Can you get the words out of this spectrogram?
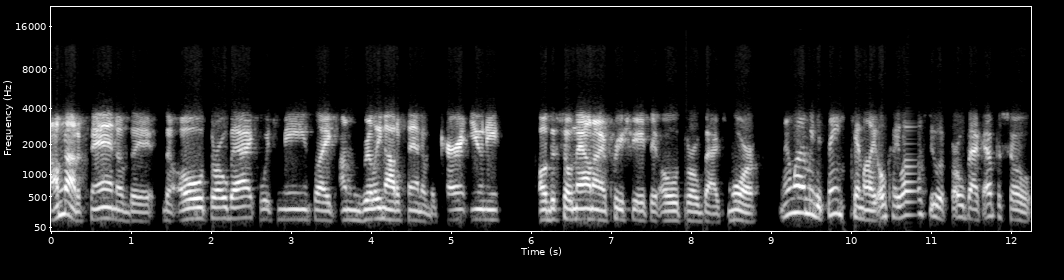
I'm not a fan of the the old throwback, which means like I'm really not a fan of the current uni. Oh, so now I appreciate the old throwbacks more. And then led me to thinking like, okay, let's do a throwback episode.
